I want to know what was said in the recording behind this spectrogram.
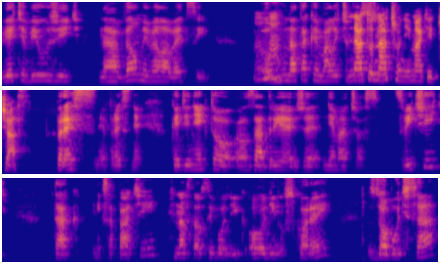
viete využiť na veľmi veľa vecí. Mm-hmm. Na také maličkosti. Na to, na čo nemáte čas. Presne, presne. Keď niekto e, zadrie, že nemá čas cvičiť, tak nech sa páči, nastav si bodík o hodinu skorej, zobuď sa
